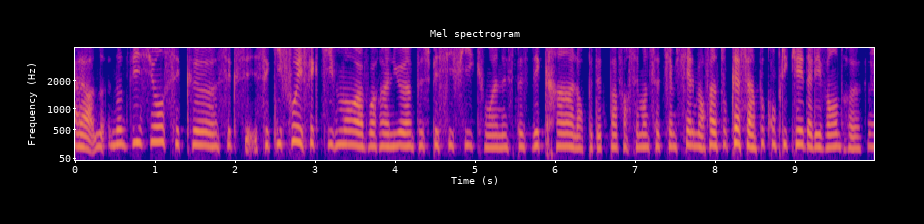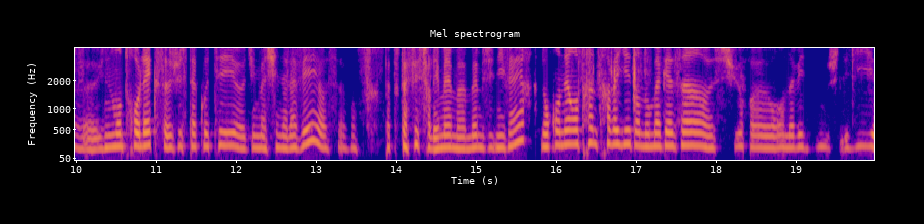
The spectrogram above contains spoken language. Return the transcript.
Alors, no notre vision, c'est que c'est qu'il faut effectivement avoir un lieu un peu spécifique ou un espèce d'écrin, alors peut-être pas forcément le septième ciel, mais enfin, en tout cas, c'est un peu compliqué d'aller vendre, heu, une montre Rolex juste à côté, heu, d'une machine à laver, heu, ça pas tout à fait sur les mêmes, mêmes univers. Donc on est en train de travailler dans nos magasins, sur, on avait, je l'ai dit,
